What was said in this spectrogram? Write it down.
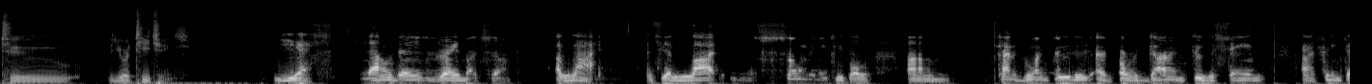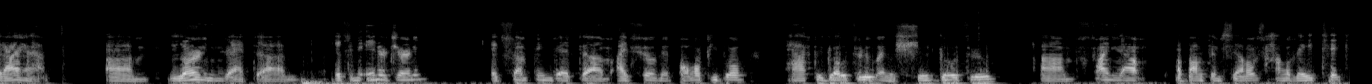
to your teachings? Yes, nowadays, very much so. A lot. I see a lot, so many people um, kind of going through the, uh, or gone through the same uh, things that I have. Um, learning that um, it's an inner journey. It's something that um, I feel that all people have to go through and should go through. Um, finding out about themselves, how they tick,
